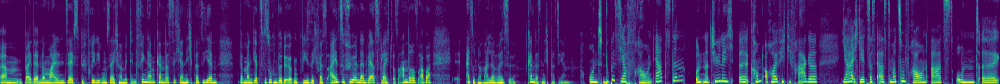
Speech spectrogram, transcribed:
Ähm, bei der normalen Selbstbefriedigung, sage ich mal, mit den Fingern kann das sicher nicht passieren. Wenn man jetzt versuchen würde, irgendwie sich was einzuführen, dann wäre es vielleicht was anderes. Aber äh, also normalerweise kann das nicht passieren. Und du bist ja Frauenärztin und natürlich äh, kommt auch häufig die Frage, ja, ich gehe jetzt das erste Mal zum Frauenarzt und äh,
